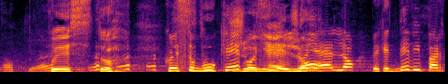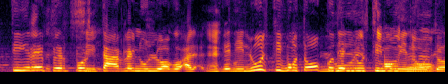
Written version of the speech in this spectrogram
okay. questo, questo bouquet gioiello. così, gioiello, perché devi partire per portarlo in un luogo, ecco. vedi l'ultimo tocco dell'ultimo minuto.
